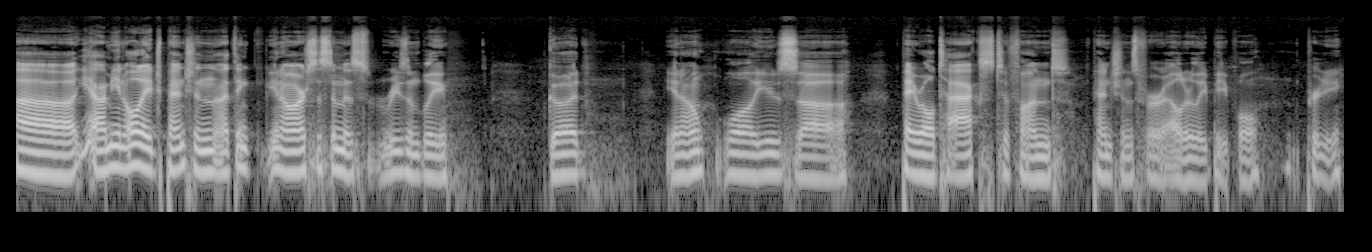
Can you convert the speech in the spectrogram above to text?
Uh, yeah, I mean, old age pension. I think you know our system is reasonably good. You know, we'll use uh, payroll tax to fund pensions for elderly people. Pretty,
